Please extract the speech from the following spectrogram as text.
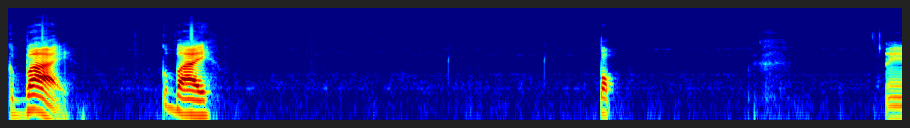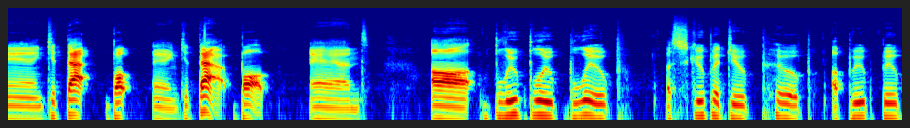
Goodbye. Goodbye. and get that bop and get that bop and uh bloop bloop bloop a scoop a doop poop a boop boop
